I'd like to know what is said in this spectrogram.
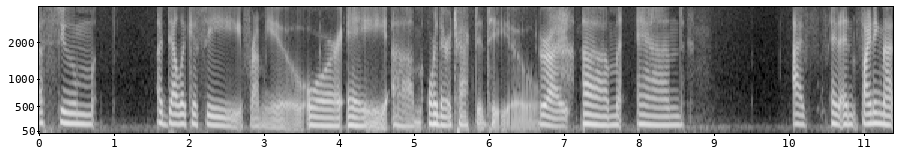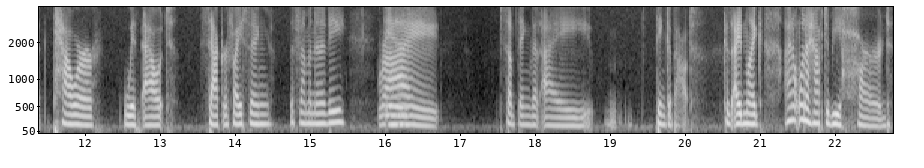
assume a delicacy from you or a um, or they're attracted to you Right. um, and I've and, and finding that power without sacrificing the femininity is Right. something that I think about because I'm like I don't want to have to be hard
